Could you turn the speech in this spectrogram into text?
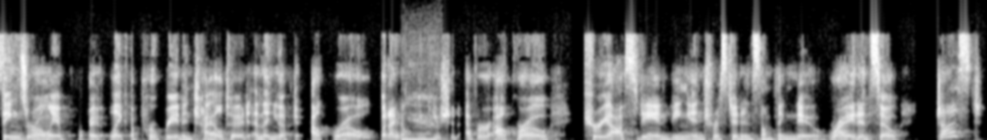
things are only like appropriate in childhood and then you have to outgrow but i don't yeah. think you should ever outgrow curiosity and being interested in something new right and so just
